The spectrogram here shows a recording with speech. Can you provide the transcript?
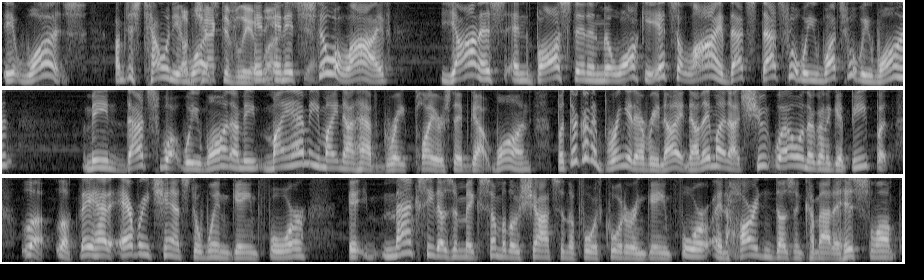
It was. I'm just telling you, it Objectively, was. it and, was. And it's yes. still alive. Giannis and Boston and Milwaukee, it's alive. That's that's what we what's what we want. I mean, that's what we want. I mean, Miami might not have great players. They've got one, but they're going to bring it every night. Now, they might not shoot well and they're going to get beat, but look, look, they had every chance to win game four. Maxey doesn't make some of those shots in the fourth quarter in game four, and Harden doesn't come out of his slump.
